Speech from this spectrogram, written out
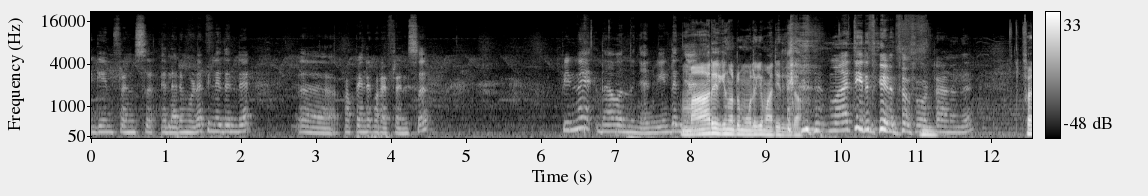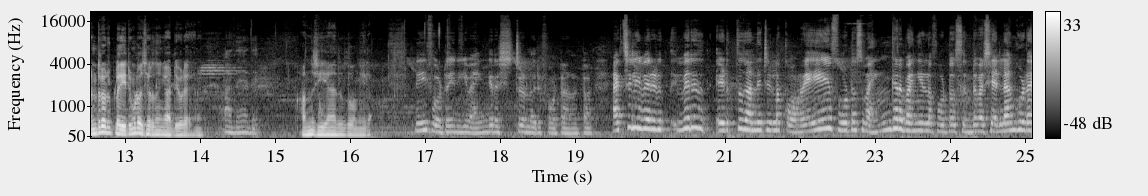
എഗെയിൻ ഫ്രണ്ട്സ് എല്ലാവരും കൂടെ. പിന്നെ ഇതെന്റെ പപ്പേന്റെ കുറേ ഫ്രണ്ട്സ് പിന്നെ ഇതാ വന്നു ഞാൻ വീണ്ടും മാറിയിരിക്കുന്നോട്ട് മൂലയ്ക്ക് മാറ്റിയിരുത്തി മാറ്റിയിരുത്തി എടുത്ത ഫോട്ടോ ആണത് ഫ്രണ്ടിൽ ഒരു പ്ലേറ്റും കൂടെ വെച്ചിരുന്നെങ്കിൽ അടിപൊളിയാണ് അതെ അതെ. അന്ന് ചെയ്യാനത് തോന്നിയില്ല. ഈ ഫോട്ടോ എനിക്ക് ഭയങ്കര ഇഷ്ടമുള്ള ഒരു ഫോട്ടോ ആണ് കേട്ടോ ആക്ച്വലി ഇവർ ഇവർ എടുത്തു തന്നിട്ടുള്ള കുറേ ഫോട്ടോസ് ഭയങ്കര ഭംഗിയുള്ള ഫോട്ടോസ് ഉണ്ട്. പക്ഷെ എല്ലാം കൂടെ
